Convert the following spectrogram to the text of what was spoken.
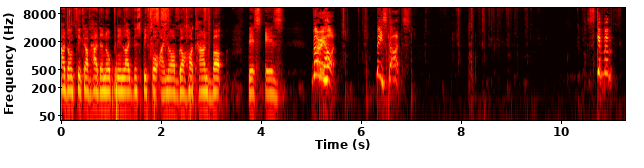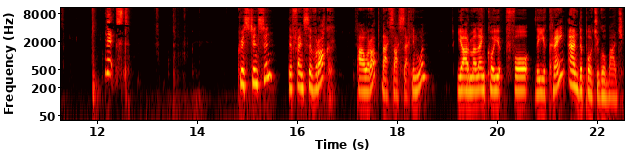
I don't think I've had an opening like this before. I know I've got hot hands, but this is very hot. Base cards. Skip them. Next. Christensen, defensive rock. Power up. That's our second one. Yarmolenko for the Ukraine and the Portugal badge.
